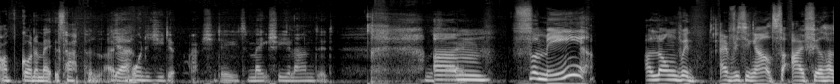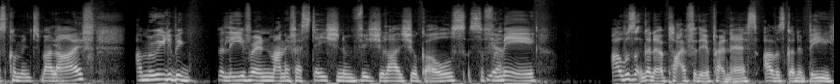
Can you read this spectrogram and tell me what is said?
I've got to make this happen. Like, Yeah. what did you do, actually do to make sure you landed? on the show? Um, for me, along with everything else that I feel has come into my life, I'm a really big believer in manifestation and visualize your goals. So for Yeah. me, I wasn't going to apply for The Apprentice. I was going to be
